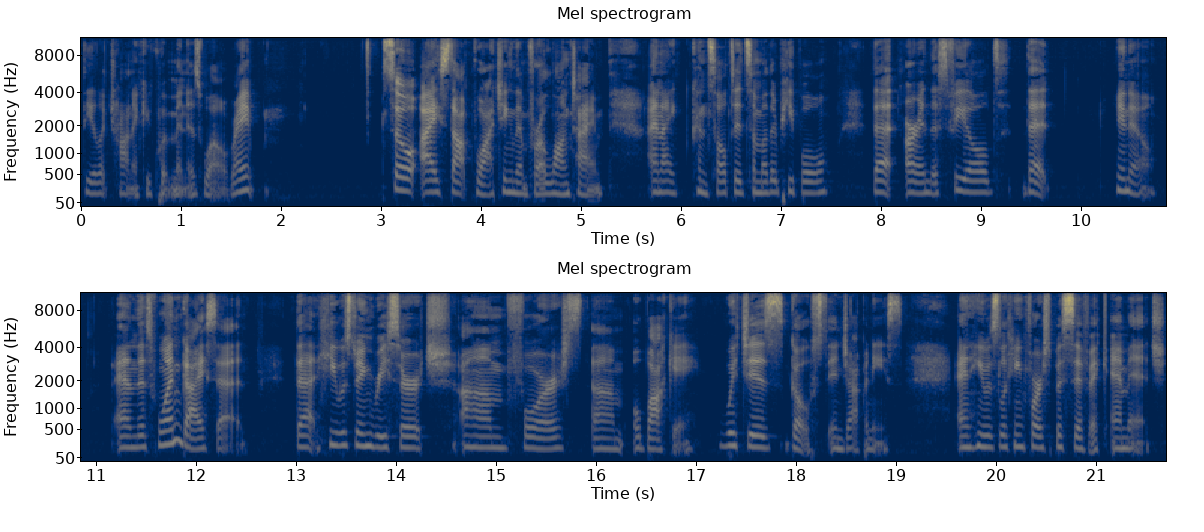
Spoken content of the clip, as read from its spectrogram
the electronic equipment as well, right? So I stopped watching them for a long time and I consulted some other people that are in this field that, you know, and this one guy said that he was doing research um, for um, obake, which is ghost in Japanese. And he was looking for a specific image.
